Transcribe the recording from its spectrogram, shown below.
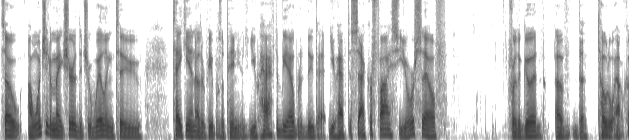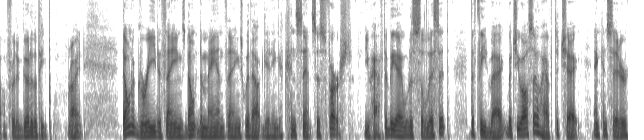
So I want you to make sure that you're willing to take in other people's opinions. You have to be able to do that. You have to sacrifice yourself for the good of the total outcome, for the good of the people, right? Don't agree to things, don't demand things without getting a consensus first. You have to be able to solicit the feedback, but you also have to check and consider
